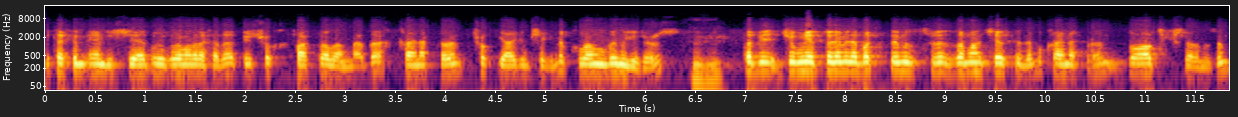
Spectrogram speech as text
bir takım endüstriyel uygulamalara kadar birçok farklı alanlarda kaynakların çok yaygın bir şekilde kullanıldığını görüyoruz. Hı hı. Tabii Cumhuriyet dönemine baktığımız süre, zaman içerisinde de bu kaynakların doğal çıkışlarımızın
